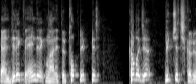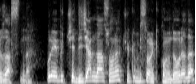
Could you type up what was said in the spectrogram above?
yani direkt ve endirekt maliyetleri toplayıp bir kabaca bütçe çıkarıyoruz aslında. Buraya bütçe diyeceğim daha sonra çünkü bir sonraki konuda orada.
